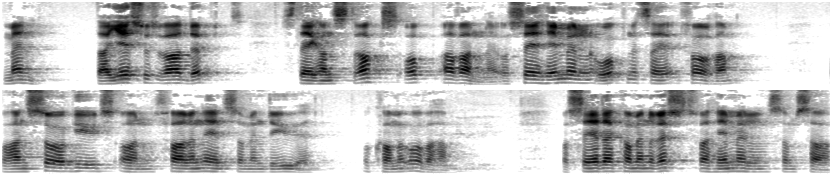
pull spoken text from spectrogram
Men da Jesus var døpt, steg han straks opp av vannet, og se, himmelen åpnet seg for ham, og han så Guds ånd fare ned som en due og komme over ham. Og se, der kom en røst fra himmelen som sa,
